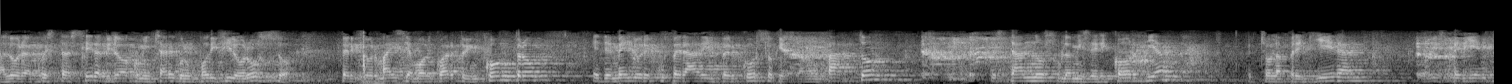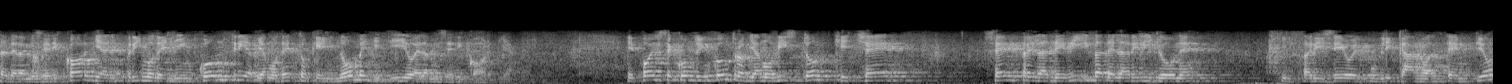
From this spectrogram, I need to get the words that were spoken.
Allora, questa sera bisogna cominciare con un po' di filo rosso, perché ormai siamo al quarto incontro ed è meglio recuperare il percorso che abbiamo fatto quest'anno sulla misericordia, perciò la preghiera, l'esperienza della misericordia. Il primo degli incontri abbiamo detto che il nome di Dio è la misericordia. E poi il secondo incontro abbiamo visto che c'è sempre la deriva della religione il fariseo e il pubblicano al Tempio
